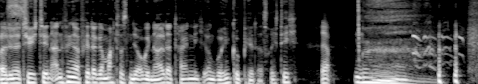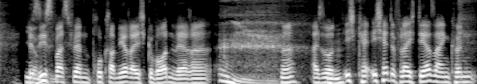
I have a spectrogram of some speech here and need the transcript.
Weil das, du natürlich den Anfängerfehler gemacht hast und die Originaldateien nicht irgendwo hinkopiert hast, richtig? Ja. Du Junge. siehst, was für ein Programmierer ich geworden wäre. Ne? Also Mhm. ich, ich hätte vielleicht der sein können,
